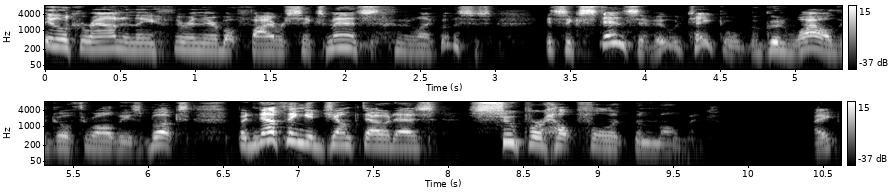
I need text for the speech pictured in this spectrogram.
they look around and they, they're in there about five or six minutes. And they're like, well, this is, it's extensive. It would take a, a good while to go through all these books. But nothing had jumped out as super helpful at the moment, right?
